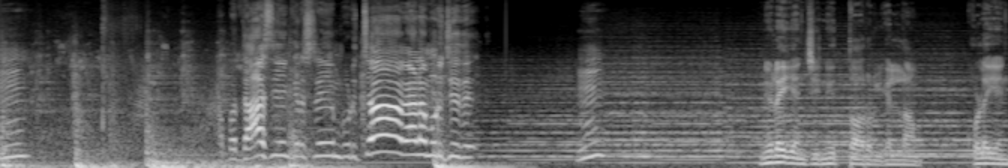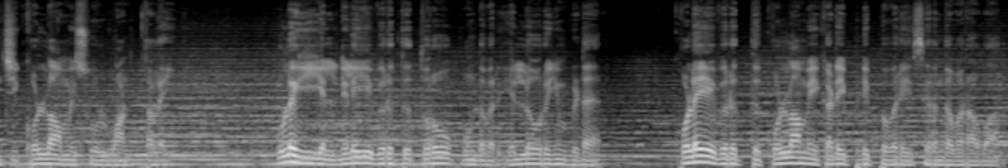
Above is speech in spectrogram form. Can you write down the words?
ம்? அப்போ தாசியும் கிருஷ்ணையும் பிடிச்சா வேலை முடிச்சது ம்? நிலையஞ்சி நீத்தாருள் எல்லாம் குலையஞ்சி கொல்லாமை சூழ்வான் தலை. உலகியல் நிலையை வெறுத்து துறவு பூண்டவர் எல்லோரையும் விட கொலையை வெறுத்து கொல்லாமை கடைபிடிப்பவரே சிறந்தவராவார்.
